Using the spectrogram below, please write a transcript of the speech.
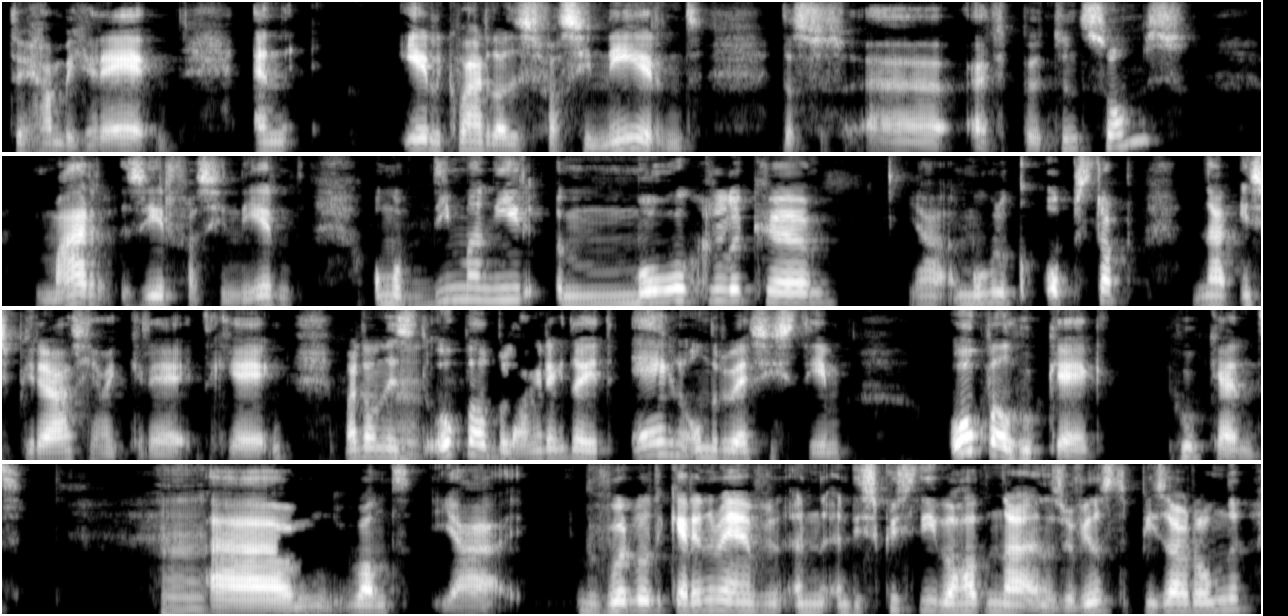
te gaan begrijpen. En eerlijk waar, dat is fascinerend. Dat is uh, uitputtend soms, maar zeer fascinerend. Om op die manier een mogelijke, ja, een mogelijke opstap naar inspiratie gaan te krijgen. Maar dan is het ook wel belangrijk dat je het eigen onderwijssysteem ook wel goed, kijkt, goed kent. Hmm. Um, want ja, bijvoorbeeld, ik herinner mij een, een, een, discussie die we hadden na een zoveelste PISA-ronde.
